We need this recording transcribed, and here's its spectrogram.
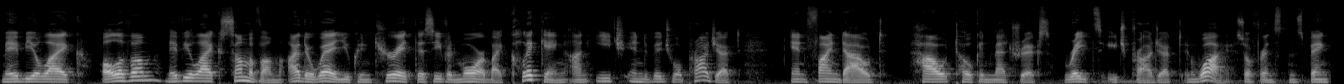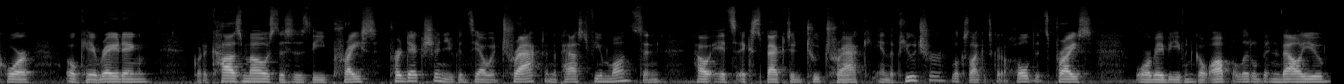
maybe you like all of them, maybe you like some of them. Either way, you can curate this even more by clicking on each individual project and find out how Token Metrics rates each project and why. So for instance, Bancor, okay rating. Go to Cosmos, this is the price prediction. You can see how it tracked in the past few months and how it's expected to track in the future. Looks like it's going to hold its price or maybe even go up a little bit in value.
